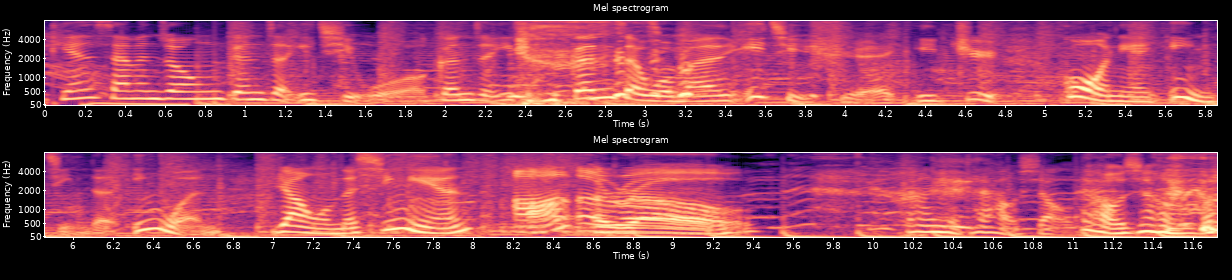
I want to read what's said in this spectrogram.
天三分钟，跟着一起我，跟着一起跟着我们一起学一句过年应景的英文，让我们的新年 on a roll。刚刚也太好笑了，太好笑了吧！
